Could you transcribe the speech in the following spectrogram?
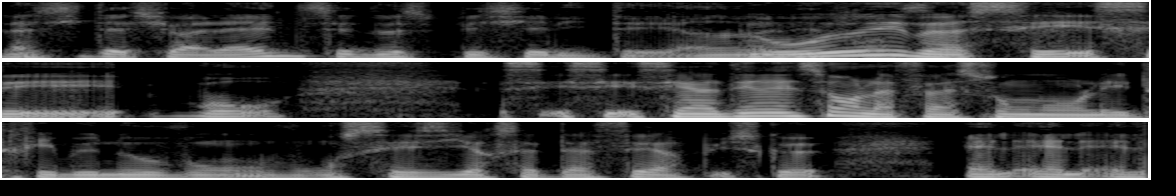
L'incitation à la haine, c'est notre spécialité. Hein, oui, bah c'est bon c'est intéressant la façon dont les tribunaux vont, saisir cette affaire, puisque elle,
